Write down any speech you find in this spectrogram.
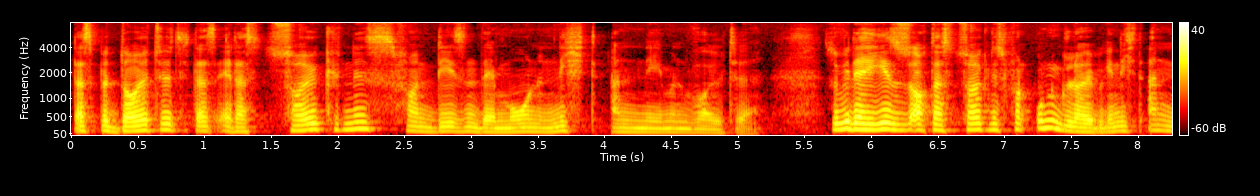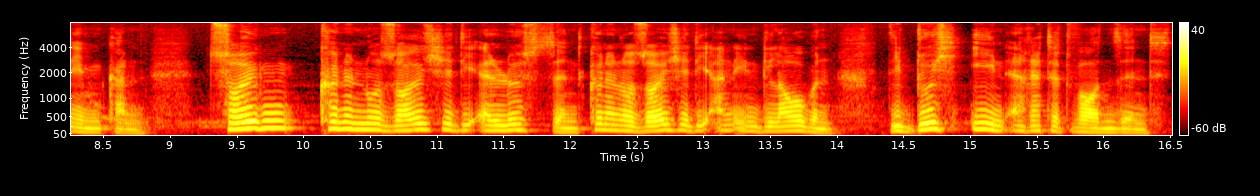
Das bedeutet, dass er das Zeugnis von diesen Dämonen nicht annehmen wollte. So wie der Jesus auch das Zeugnis von Ungläubigen nicht annehmen kann. Zeugen können nur solche, die erlöst sind, können nur solche, die an ihn glauben, die durch ihn errettet worden sind.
